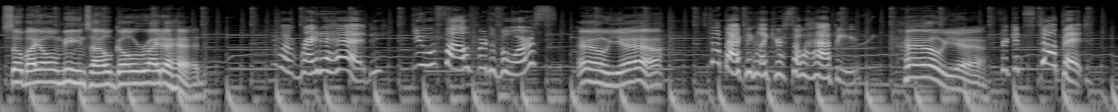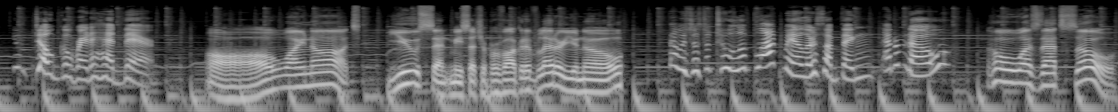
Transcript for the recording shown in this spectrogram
so by all means I'll go right ahead. You went right ahead. You filed for divorce? Hell yeah. Stop acting like you're so happy. Hell yeah. Freaking stop it. You don't go right ahead there. Aw, why not? You sent me such a provocative letter, you know. That was just a tool of blackmail or something. I don't know. Oh, was that so?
